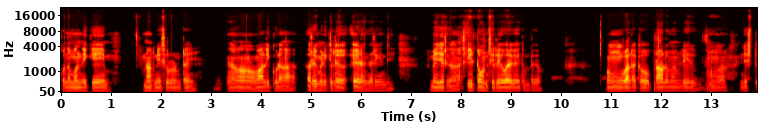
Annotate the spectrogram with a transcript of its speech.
కొంతమందికి నాక్నెస్ కూడా ఉంటాయి. వాళ్ళకి కూడా రీమెడికల్ వేయడం జరిగింది. మేజర్గా ఈ టౌన్స్‌లో ఎవరికైతే ఉంటాయో ఉమ్, వాళ్ళకు ప్రాబ్లం ఏం లేదు. జస్ట్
